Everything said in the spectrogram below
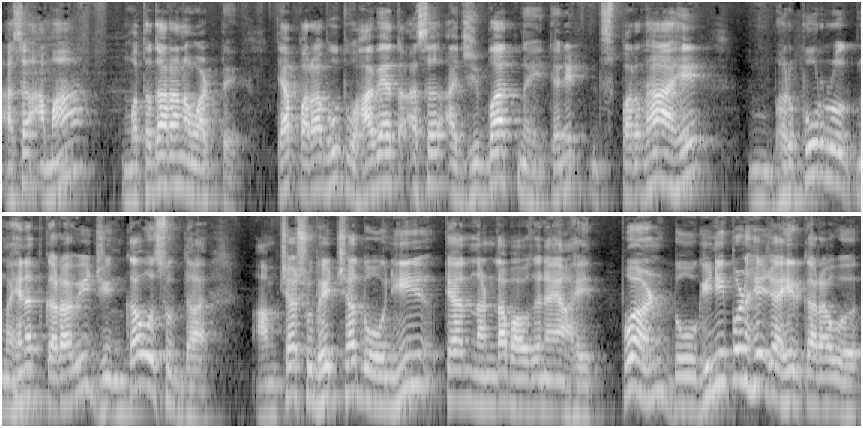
असं आम्हा मतदारांना वाटतंय. त्या पराभूत व्हाव्यात असं अजिबात नाही. त्याने स्पर्धा आहे भरपूर मेहनत करावी जिंकावं सुद्धा. आमच्या शुभेच्छा दोन्ही त्या नंदा भावजने आहेत. पण दोघींनी पण हे जाहीर करावं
